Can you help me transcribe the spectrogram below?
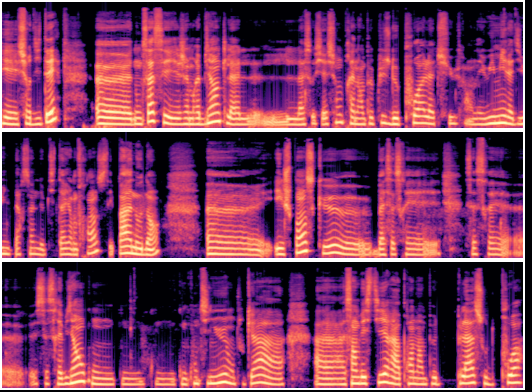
et surdité. Donc ça, c'est, j'aimerais bien que l'association prenne un peu plus de poids là-dessus. on est 8000 à 10 000 personnes de petite taille en France, c'est pas anodin. et je pense que bah, ça, serait, ça, serait, ça serait bien qu'on continue en tout cas à, à s'investir, à prendre un peu de place ou de poids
